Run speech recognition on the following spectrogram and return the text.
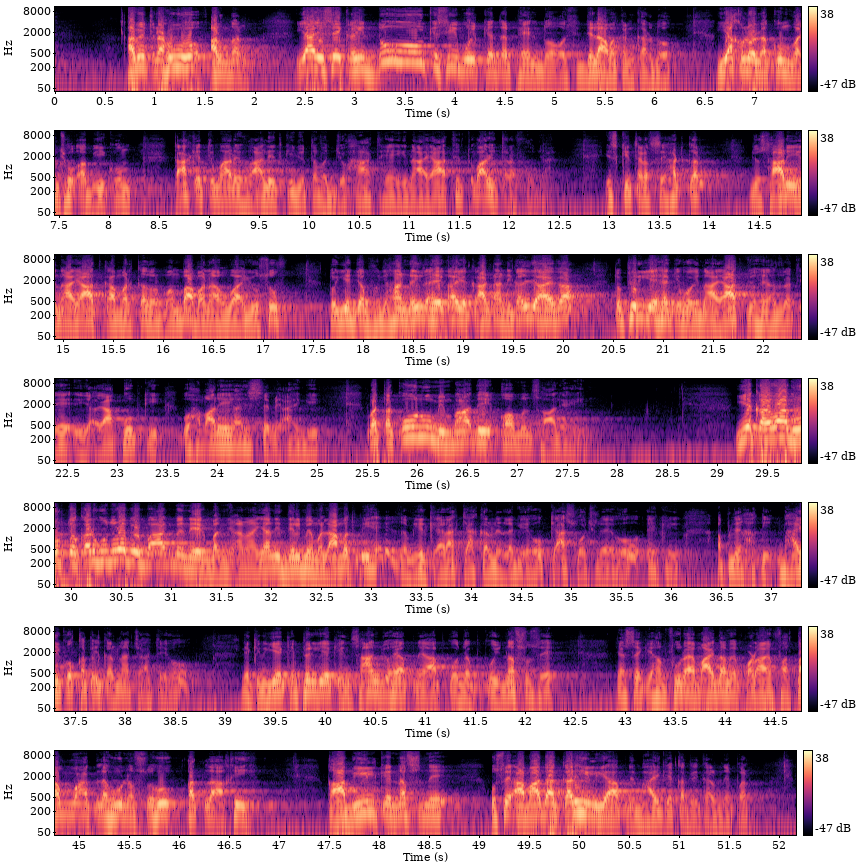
اب اترہو ہو اردن یا اسے کہیں دور کسی ملک کے اندر پھینک دو اسے دلا وطن کر دو۔ یخل و لکم وجہ ابھی کم تاکہ تمہارے والد کی جو توجہات ہیں، عنایات ہیں، تمہاری طرف ہو جائیں اس کی طرف سے ہٹ کر جو ساری عنایات کا مرکز اور منبع بنا ہوا یوسف تو یہ جب یہاں نہیں رہے گا، یہ کانٹا نکل جائے گا، تو پھر یہ ہے کہ وہ عنایات جو ہیں حضرت یعقوب کی، وہ ہمارے حصے میں آئیں گی۔ وہ تکون ممباد ہی قومن صالحین یہ کروا گھوٹ تو کر گزرو، پھر بعد میں نیک بن جانا۔ یعنی دل میں ملامت بھی ہے۔ ضمیر کہہ رہا، کیا کرنے لگے ہو؟ کیا سوچ رہے ہو؟ ایک اپنے بھائی کو قتل کرنا چاہتے ہو۔ لیکن یہ کہ پھر یہ کہ انسان جو ہے اپنے آپ کو جب کوئی نفس سے جیسے کہ ہم سورہ معاہدہ میں پڑھا ہے فتوات لہو نفس قتل عقی قابیل کے نفس نے اسے آمادہ کر ہی لیا اپنے بھائی کے قتل کرنے پر۔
